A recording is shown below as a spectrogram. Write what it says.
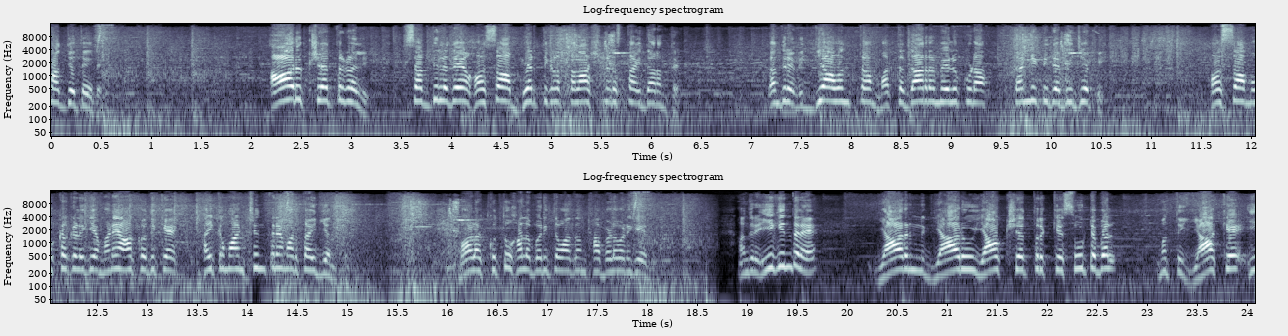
ಸಾಧ್ಯತೆ ಇದೆ. ಆರು ಕ್ಷೇತ್ರಗಳಲ್ಲಿ ಸದ್ದಿಲ್ಲದೆ ಹೊಸ ಅಭ್ಯರ್ಥಿಗಳ ತಲಾಶ್ ನಡೆಸ್ತಾ ಇದ್ದಾರಂತೆ. ಅಂದ್ರೆ ವಿದ್ಯಾವಂತ ಮತದಾರರ ಮೇಲೂ ಕೂಡ ಕಣ್ಣಿಟ್ಟಿದೆ ಬಿಜೆಪಿ. ಹೊಸ ಮುಖಗಳಿಗೆ ಮಣೆ ಹಾಕೋದಕ್ಕೆ ಹೈಕಮಾಂಡ್ ಚಿಂತನೆ ಮಾಡ್ತಾ ಇದೆಯಂತೆ. ಬಹಳ ಕುತೂಹಲ ಭರಿತವಾದಂತಹ ಬೆಳವಣಿಗೆ ಇದು. ಅಂದ್ರೆ ಈಗಿಂದಲೇ ಯಾರನ್ನ ಯಾರು ಯಾವ ಕ್ಷೇತ್ರಕ್ಕೆ ಸೂಟಬಲ್ ಮತ್ತು ಯಾಕೆ ಈ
